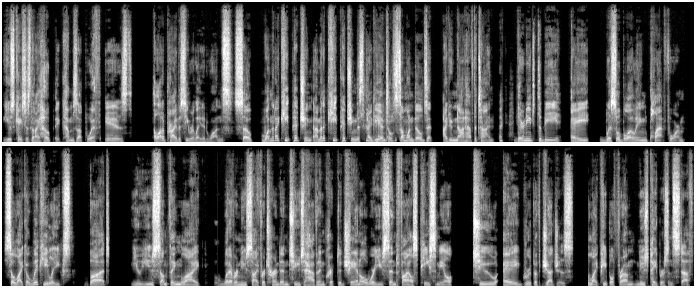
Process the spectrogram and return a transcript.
use cases that I hope it comes up with is a lot of privacy related ones. So one that I keep pitching, and I'm going to keep pitching this idea okay. until someone builds it. I do not have the time. Okay. There needs to be a whistleblowing platform. So like a WikiLeaks, but you use something like whatever NuCypher turned into to have an encrypted channel where you send files piecemeal to a group of judges, like people from newspapers and stuff.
